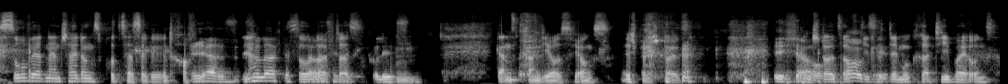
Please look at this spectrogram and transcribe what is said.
So werden Entscheidungsprozesse getroffen. Ja, so ja? läuft das. So läuft das. Mhm. Ganz grandios, Jungs. Ich bin stolz. ich, ich bin auch. stolz auf okay. diese Demokratie bei uns.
